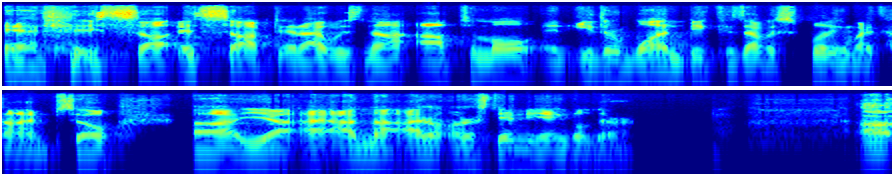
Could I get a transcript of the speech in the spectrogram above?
and it su- it sucked, and I was not optimal in either one because I was splitting my time. So, uh, yeah, I, I'm not. I don't understand the angle there. Uh,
